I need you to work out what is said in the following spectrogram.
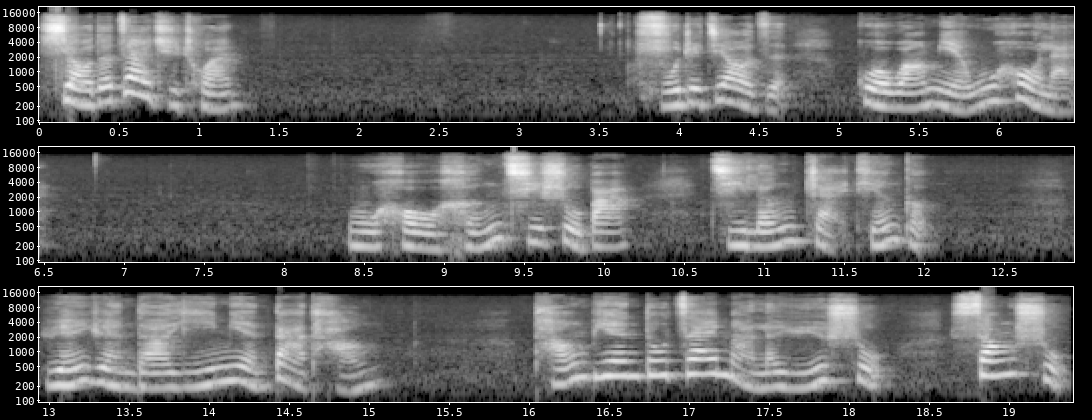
小的再去传。”扶着轿子过王冕屋后来，屋后横七竖八几棱窄田埂，远远的一面大堂。塘边都栽满了榆树、桑树。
